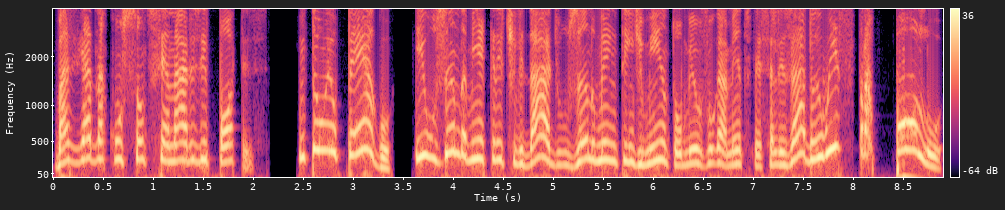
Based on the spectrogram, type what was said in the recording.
baseados na construção de cenários e hipóteses. Então eu pego e, usando a minha criatividade, usando o meu entendimento ou meu julgamento especializado, eu extrapolo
